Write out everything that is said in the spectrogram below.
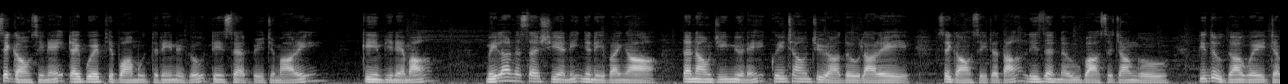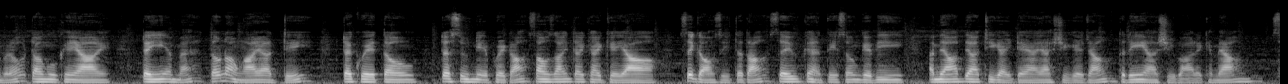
စစ်ကောင်စီနဲ့တိုက်ပွဲဖြစ်ပွားမှုသတင်းတွေကိုတင်ဆက်ပေးကြပါမယ်ကရင်ပြည်နယ်မှာမေလ28ရက်နေ့ညနေပိုင်းက တန်တောင်ကြီးမြို့နယ်ကွင်းချောင်းကျွာသို့လာတဲ့စစ်ကောင်စီတပ်သား42ဦးပါစစ်ကြောင်းကိုပြည်သူ့ကာကွယ်တပ်မတော်တောင်ငူခရိုင်တရင်အမှတ်3500တတက်ခွဲ3တက်စုနှစ်အဖွဲ့ကစောင့်ဆိုင်တိုက်ခိုက်ခဲ့ရာစစ်ကောင်စီတပ်သားဆယ်ဦးခန့်တေဆုံးခဲ့ပြီးအများအပြားထိခိုက်ဒဏ်ရာရရှိခဲ့ကြောင်းသတင်းရရှိပါရခင်ဗျာ။စ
